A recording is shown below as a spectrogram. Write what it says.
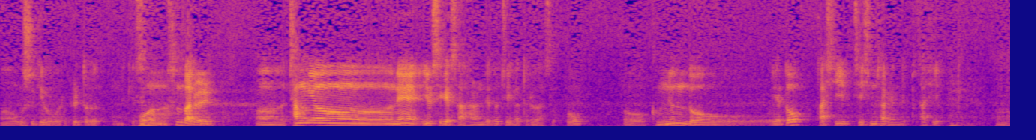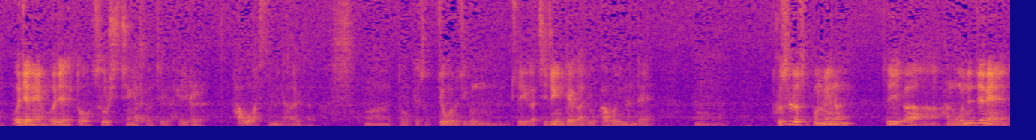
어, 우수 기업으로 별도로 이렇게 순, 우와. 순 발을 어, 작년에 13개사 하는데도 저희가 들어갔었고 또 금년도에도 다시 재심사를 했는데 또 다시 어, 어제네요. 어제 또 서울시청에서 저희가 회의를 하고 왔습니다. 그래서 어, 또 계속적으로 지금 저희가 지정이 돼가지고 가고 있는데 어, 거슬러서 보면은 저희가 한 5년 전에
